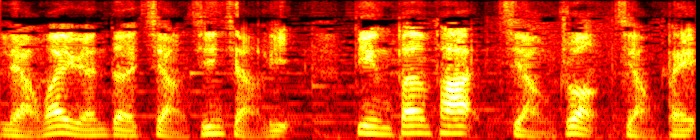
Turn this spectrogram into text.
两万元的奖金奖励，并颁发奖状奖杯。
